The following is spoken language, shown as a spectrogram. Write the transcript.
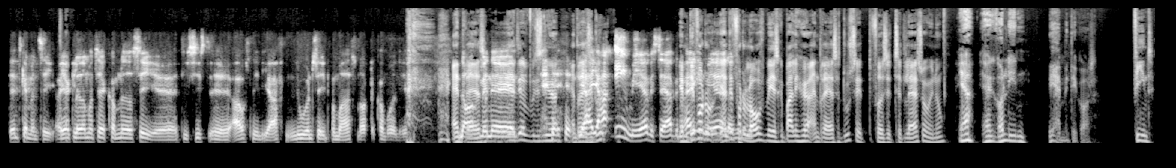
den skal man se, og jeg glæder mig til at komme ned og se øh, de sidste øh, afsnit i aften, nu uanset hvor meget snot der kommer ud af Andreas, Nå, men, øh, jeg, jeg, Andreas, jeg, jeg har en mere, hvis det er. Jamen, det får, du, mere, ja, det får du lov, men jeg skal bare lige høre, Andreas, har du set, fået set Ted Lasso endnu? Ja, jeg kan godt lide den. Ja, men det er godt. Fint.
